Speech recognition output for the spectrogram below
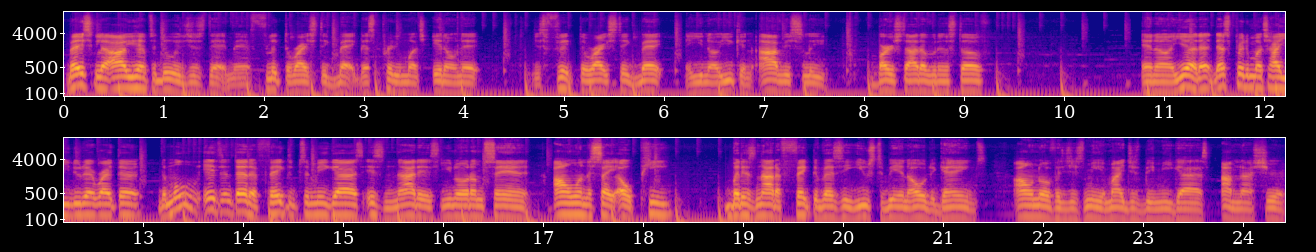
Basically, all you have to do is just that, man. Flick the right stick back. That's pretty much it on that. Just flick the right stick back, and you know, you can obviously burst out of it and stuff. And uh yeah, that, that's pretty much how you do that right there. The move isn't that effective to me, guys. It's not as, you know what I'm saying? I don't want to say OP, but it's not effective as it used to be in older games. I don't know if it's just me. It might just be me, guys. I'm not sure.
